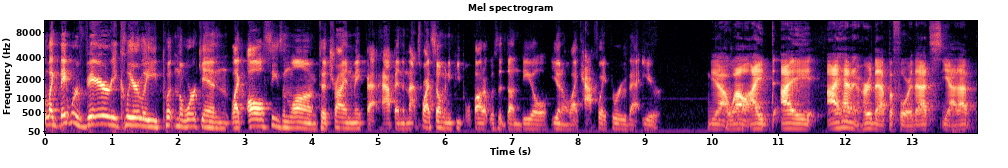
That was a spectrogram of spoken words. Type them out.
like they were very clearly putting the work in like all season long to try and make that happen, and that's why so many people thought it was a done deal. You know, like halfway through that year. Yeah, well, I I I haven't heard that before. That's yeah, that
